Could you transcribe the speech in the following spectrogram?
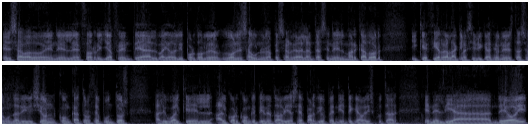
el sábado en el Zorrilla frente al Valladolid por dos goles a uno a pesar de adelantarse en el marcador y que cierra la clasificación en esta segunda división con 14 puntos, al igual que el Alcorcón que tiene todavía ese partido pendiente que va a disputar en el día de hoy.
